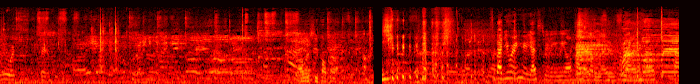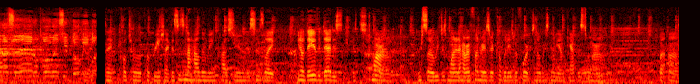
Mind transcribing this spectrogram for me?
only certain pieces. I'll let you pop out. Too bad you weren't here yesterday. We all had our faces. Cultural appropriation. Like this isn't a Halloween costume. This is like, you know, Day of the Dead is it's tomorrow, and so we just wanted to have our fundraiser a couple days before because nobody's gonna be on campus tomorrow. But um,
